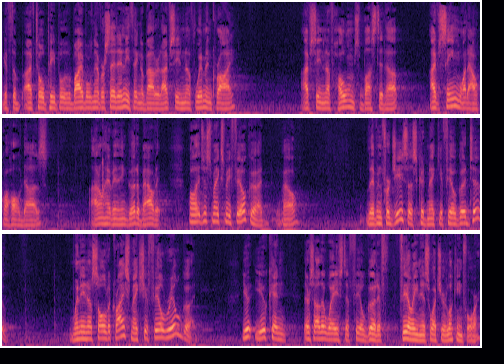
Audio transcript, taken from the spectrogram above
If the, I've told people the Bible never said anything about it, I've seen enough women cry. I've seen enough homes busted up. I've seen what alcohol does. I don't have anything good about it. Well, it just makes me feel good. Well, living for Jesus could make you feel good too. Winning a soul to Christ makes you feel real good. You, you can, there's other ways to feel good if feeling is what you're looking for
